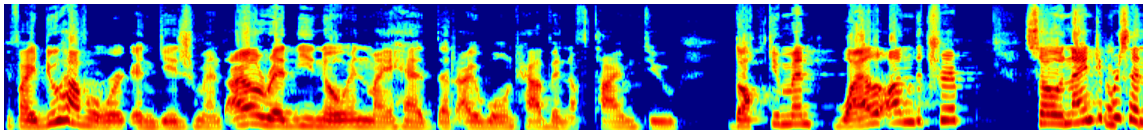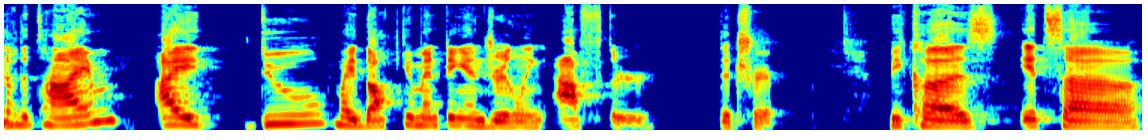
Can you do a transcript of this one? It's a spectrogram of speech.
if I do have a work engagement, I already know in my head that I won't have enough time to document while on the trip. So 90% okay. of the time, I do my documenting and journaling after the trip because it's a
